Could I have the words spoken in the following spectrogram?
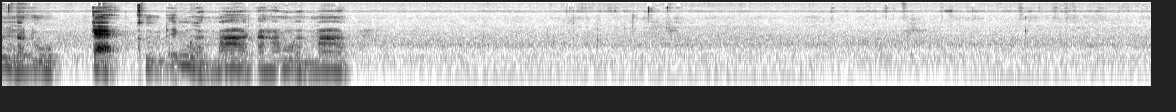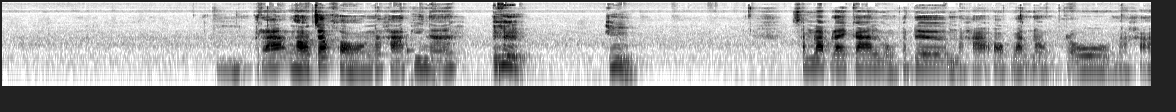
อแล้วดูแกะคือได้เหมือนมากนะคะ เหมือนมากพระเราเจ้าของนะคะพี่นะสำหรับรายการหลวงพ่อเดิมนะคะ ออกวัดหนองโพรนะคะ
